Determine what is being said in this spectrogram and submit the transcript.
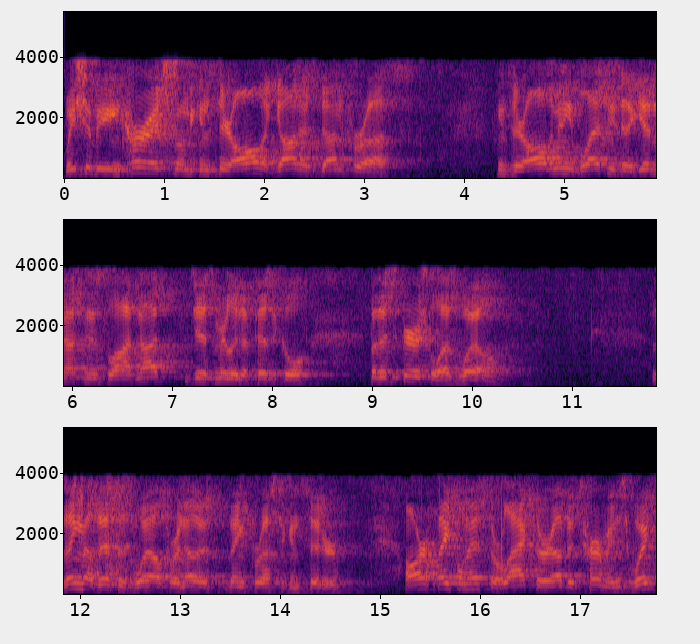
We should be encouraged when we consider all that God has done for us. Consider all the many blessings that He's given us in this life, not just merely the physical, but the spiritual as well. The thing about this as well, for another thing for us to consider, our faithfulness or lack thereof determines which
